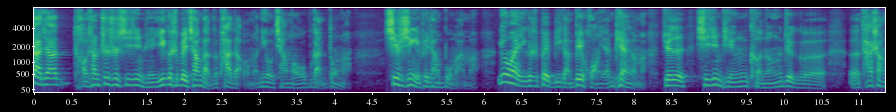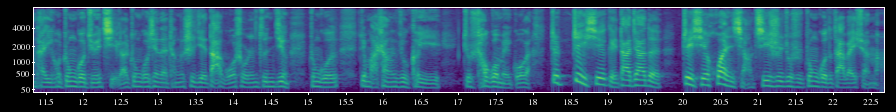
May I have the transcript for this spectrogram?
大家好像支持习近平，一个是被枪杆子怕倒了嘛，你有枪吗？我不敢动嘛，其实心里非常不满嘛。另外一个是被笔杆、被谎言骗了嘛，觉得习近平可能这个呃，他上台以后中国崛起了，中国现在成世界大国，受人尊敬，中国就马上就可以就是超过美国了。这这些给大家的这些幻想，其实就是中国的大外宣嘛。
